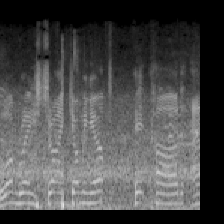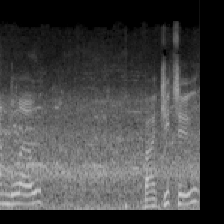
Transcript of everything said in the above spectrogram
Long range try coming up. Hit hard and low by Jitu.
